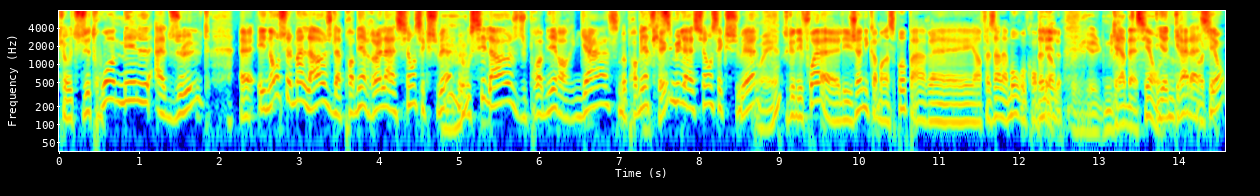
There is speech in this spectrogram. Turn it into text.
qui ont étudié 3000 adultes, euh, et non seulement l'âge de la première relation sexuelle, mais aussi l'âge du premier orgasme, première stimulation sexuelle. Ouais. Parce que des fois, euh, les jeunes, ils commencent pas par euh, en faisant l'amour au complet. non. Il y a une gradation. Il y a une gradation.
